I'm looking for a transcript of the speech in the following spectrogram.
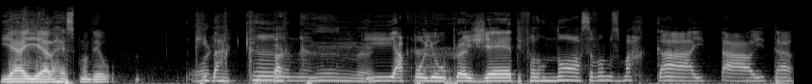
e aí ela respondeu... Que Olha, bacana. que bacana, E apoiou o projeto e falou, nossa, vamos marcar e tal e tal.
